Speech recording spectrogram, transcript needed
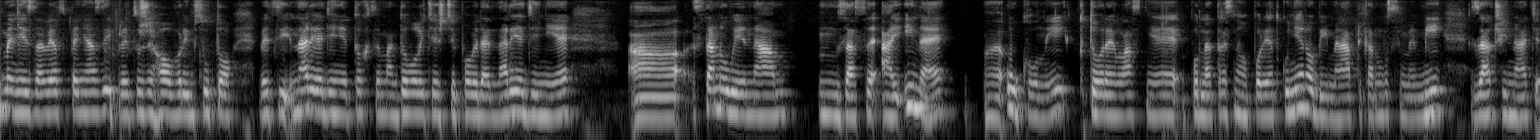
Menej za viac peňazí, pretože hovorím, sú to veci, nariadenie, to chcem, ak dovolíte ešte povedať, nariadenie a stanovuje nám mm, zase aj iné e, úkony, ktoré vlastne podľa trestného poriadku nerobíme. Napríklad musíme my začínať e,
